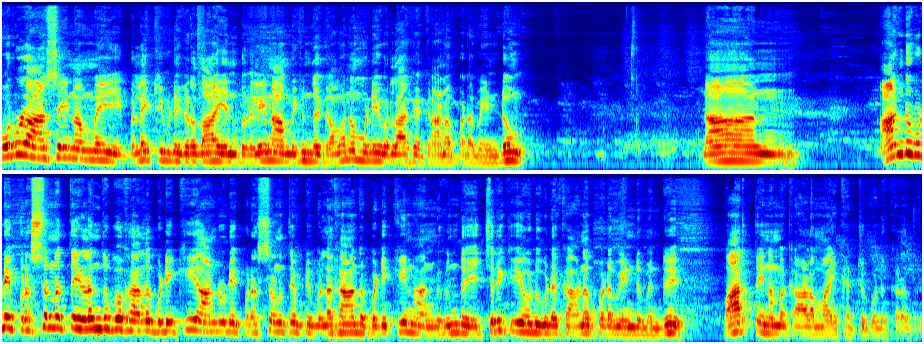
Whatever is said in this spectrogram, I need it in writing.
பொருள் ஆசை நம்மை விலக்கி விடுகிறதா என்பதிலே நாம் மிகுந்த கவனமுடையவர்களாக காணப்பட வேண்டும். நான் ஆண்டவருடைய பிரசன்னத்தை இழந்து போகாதபடிக்கு ஆண்டவருடைய பிரசன்னத்தை விட்டு விலகாதபடிக்கு நான் மிகுந்த எச்சரிக்கையோடு கூட காணப்பட வேண்டும் என்று வார்த்தை நமக்கு ஆழமாய் கற்றுக் கொடுக்கிறது.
